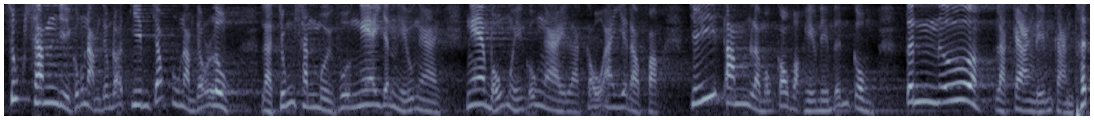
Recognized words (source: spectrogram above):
súc sanh gì cũng nằm trong đó, chim chóc cũng nằm trong đó luôn. Là chúng sanh mười phương, nghe danh hiệu ngài, nghe bổ nguyện của ngài là câu ai với đạo phật. Chí tâm là một câu vật hiệu niệm đến cùng. Tin ưa là càng niệm càng thích.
